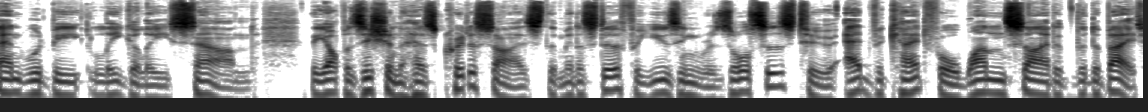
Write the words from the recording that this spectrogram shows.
and would be legally sound. The opposition has criticised the minister for using resources to advocate for one side of the debate,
